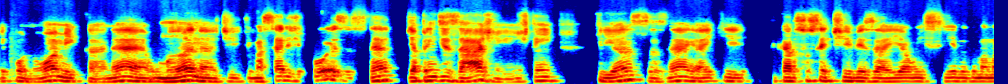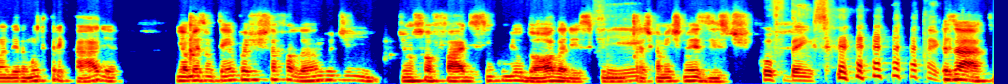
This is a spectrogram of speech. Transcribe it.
econômica, né, humana, de, de uma série de coisas, né, de aprendizagem. A gente tem crianças, né, aí que ficaram suscetíveis aí ao ensino de uma maneira muito precária, e ao mesmo tempo a gente está falando de, de um sofá de 5 mil dólares, que Sim. praticamente não existe. Roof Banks. exato,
